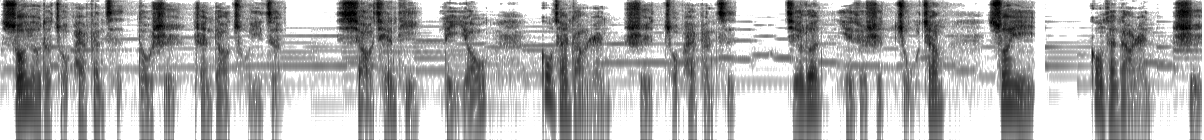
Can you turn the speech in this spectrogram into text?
所有的左派分子都是人道主义者；小前提理由，共产党人是左派分子；结论也就是主张，所以共产党人是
